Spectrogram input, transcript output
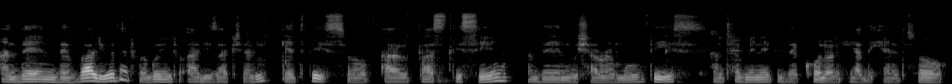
and then the value that we're going to add is actually get this, so I'll pass this in and then we shall remove this and terminate the colon here at the end. So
